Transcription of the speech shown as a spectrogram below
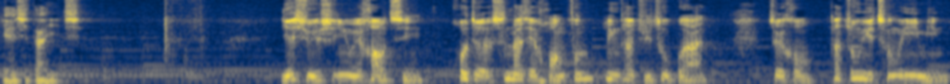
联系在一起。也许是因为好奇，或者是那些黄蜂令他局促不安，最后他终于成为一名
